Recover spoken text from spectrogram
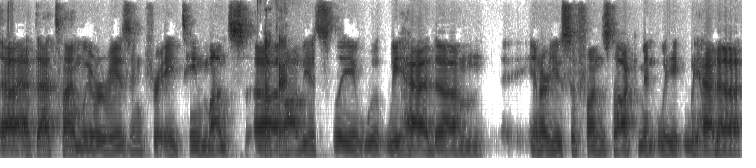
Uh, at that time, we were raising for 18 months. Uh, okay. Obviously, we, we had um, in our use of funds document, we, we had a,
